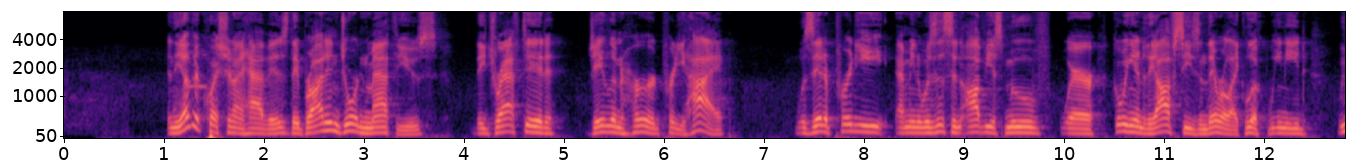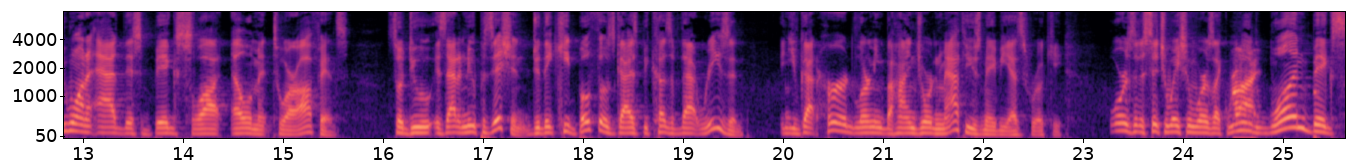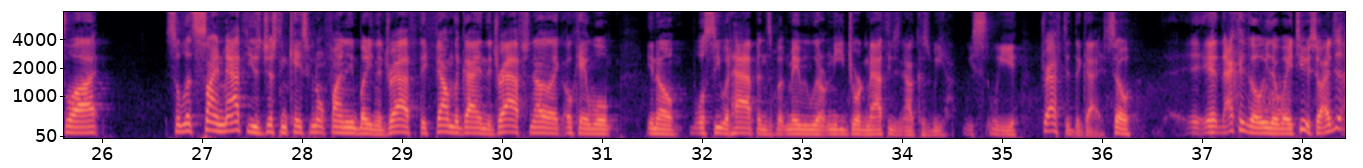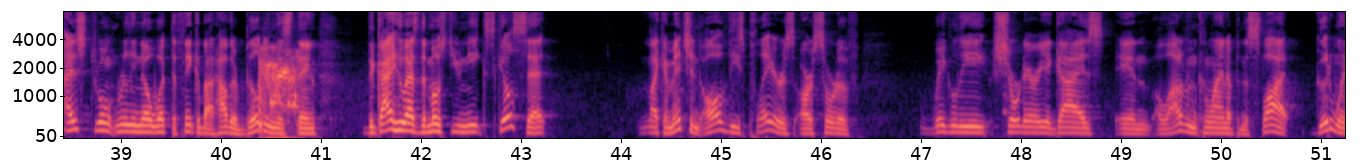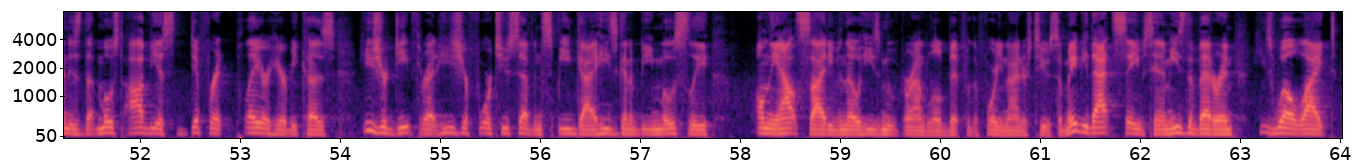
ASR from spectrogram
And the other question I have is they brought in Jordan Matthews. They drafted Jalen Hurd pretty high. Was it a pretty, I mean, was this an obvious move where going into the offseason, they were like, look, we need, we want to add this big slot element to our offense. So do, is that a new position? Do they keep both those guys because of that reason? And you've got Hurd learning behind Jordan Matthews maybe as rookie. Or is it a situation where it's like, we Right. need one big slot so let's sign Matthews just in case we don't find anybody in the draft. They found the guy in the draft, so now they're like, okay, well, you know, we'll see what happens, but maybe we don't need Jordan Matthews now because we, we we drafted the guy. So it, that could go either way too. So I just, I just don't really know what to think about how they're building this thing. The guy who has the most unique skill set, like I mentioned, all of these players are sort of wiggly, short area guys, and a lot of them can line up in the slot. Goodwin is the most obvious different player here because he's your deep threat. He's your 427 speed guy. He's going to be mostly on the outside, even though he's moved around a little bit for the 49ers too. So maybe that saves him. He's the veteran. He's well liked.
